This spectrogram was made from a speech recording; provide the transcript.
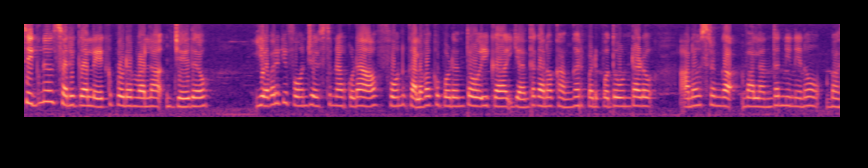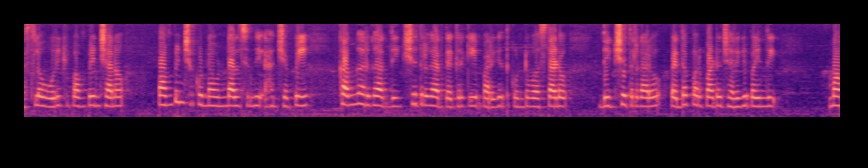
సిగ్నల్ సరిగ్గా లేకపోవడం వల్ల జయదేవ్ ఎవరికి ఫోన్ చేస్తున్నా కూడా ఫోన్ కలవకపోవడంతో ఇక ఎంతగానో కంగారు పడిపోతూ ఉంటాడో. అనవసరంగా వాళ్ళందరినీ నేను బస్సులో ఊరికి పంపించాను. పంపించకుండా ఉండాల్సింది అని చెప్పి కంగారుగా దీక్షితులు గారి దగ్గరికి పరిగెత్తుకుంటూ వస్తాడు. దీక్షితులు గారు పెద్ద పొరపాటు జరిగిపోయింది. మా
